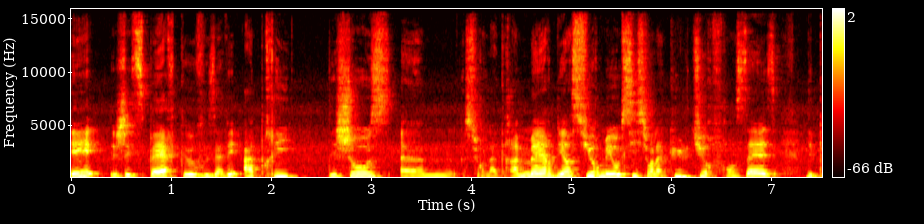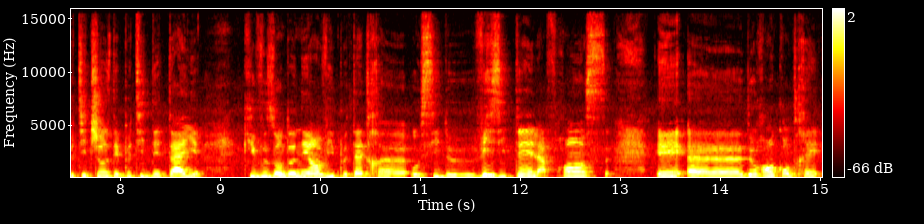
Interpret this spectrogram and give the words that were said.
et j'espère que vous avez appris des choses euh, sur la grammaire bien sûr, mais aussi sur la culture française, des petites choses, des petits détails qui vous ont donné envie peut-être aussi de visiter la France et euh, de rencontrer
